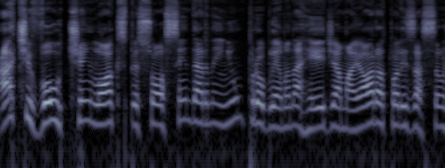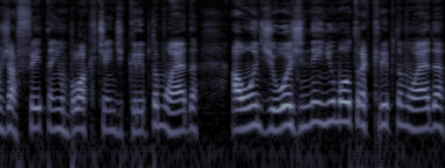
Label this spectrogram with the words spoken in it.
ativou o Chainlocks, pessoal, sem dar nenhum problema na rede, a maior atualização já feita em um blockchain de criptomoeda, aonde hoje nenhuma outra criptomoeda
